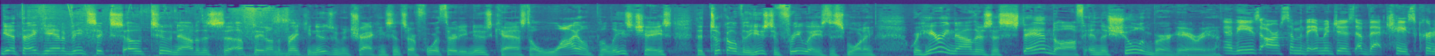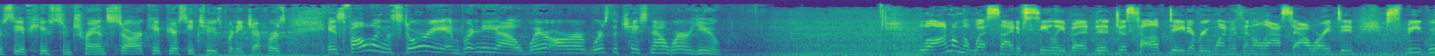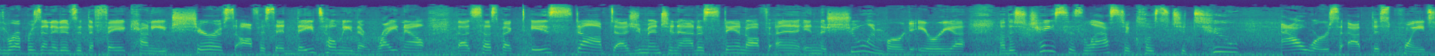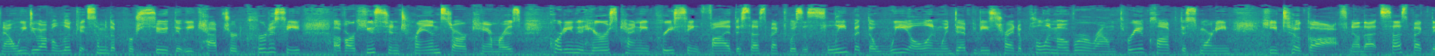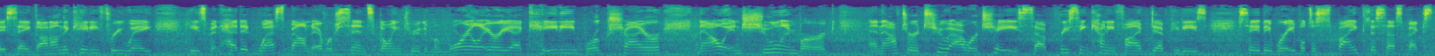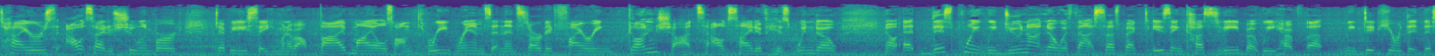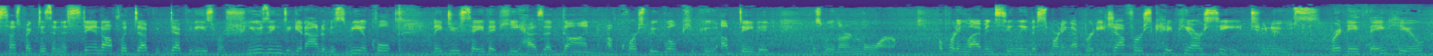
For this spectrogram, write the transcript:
Yeah, thank you, Anna V. 602 now to this uh, update on the breaking news we've been tracking since our 430 newscast. A wild police chase that took over the Houston freeways this morning. We're hearing now there's a standoff in the Schulenburg area. Now, these are some of the images of that chase courtesy of Houston Transtar. KPRC 2's Brittany Jeffers is following the story. And Brittany, uh, where are where's the chase now? Where are you? Well, I'm on the west side of Sealy, but uh, just to update everyone, within the last hour, I did speak with representatives at the Fayette County Sheriff's Office, and they tell me that right now that suspect is stopped, as you mentioned, at a standoff uh, in the Schulenburg area. Now, this chase has lasted close to two hours at this point. Now, we do have a look at some of the pursuit that we captured courtesy of our Houston Transtar cameras. According to Harris County Precinct 5, the suspect was asleep at the wheel, and when deputies tried to pull him over around 3 o'clock this morning, he took off. Now, that suspect, they say, got on the Katy Freeway. He's been headed westbound ever since, going through the Memorial area, Katy, Brookshire, now in Schulenburg. And after a two-hour chase, uh, Precinct County 5 deputies say they were able to spike the suspect suspect's tires outside of Schulenburg. Deputies say he went about five miles on three rims and then started firing gunshots outside of his window. Now, at this point, we do not know if that suspect is in custody, but we have uh, we did hear that the suspect is in a standoff with dep deputies refusing to get out of his vehicle. They do say that he has a gun. Of course, we will keep you updated as we learn more. Reporting live in Sealy this morning, I'm Brittany Jeffers, KPRC 2 News. Brittany, thank you.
